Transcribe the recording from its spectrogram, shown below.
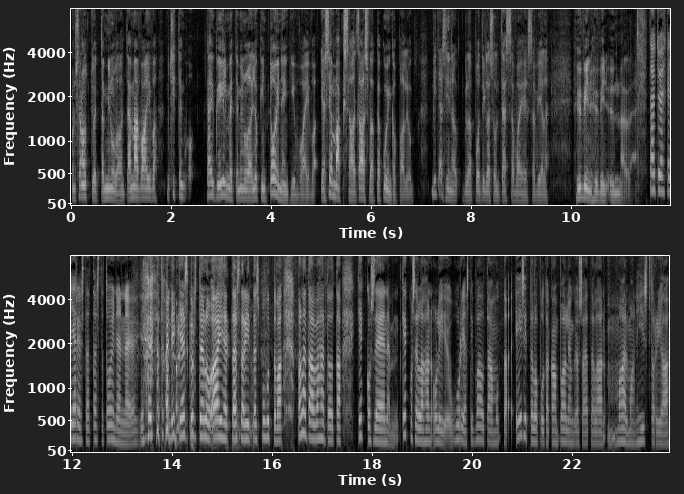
on sanottu, että minulla on tämä vaiva, mutta sitten käykö ilmi, että minulla on jokin toinenkin vaiva, ja se maksaa taas vaikka kuinka paljon. Mitä siinä kyllä potilas on tässä vaiheessa vielä hyvin, hyvin ymmällään. Täytyy ehkä järjestää tästä toinen, toinen keskusteluaihe. Tästä riittäisi puhuttavaa. Palataan vähän tuota Kekkoseen. Kekkosellahan oli hurjasti valtaa, mutta ei sitten lopultakaan paljon, jos ajatellaan maailman historiaa.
